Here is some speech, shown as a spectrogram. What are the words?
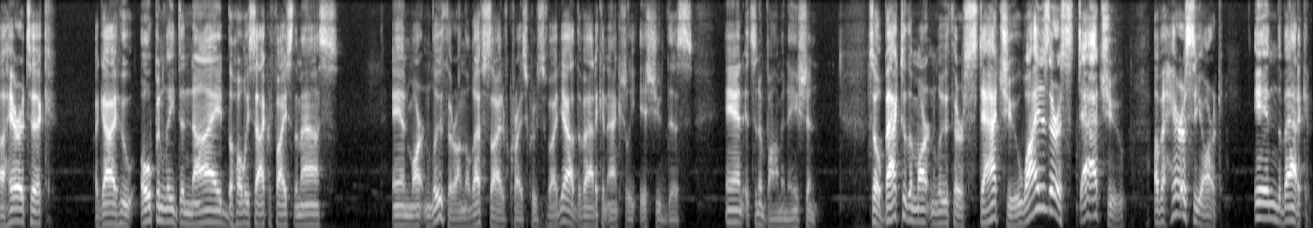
a heretic, a guy who openly denied the holy sacrifice the Mass, and Martin Luther on the left side of Christ crucified. Yeah, the Vatican actually issued this, and it's an abomination. So back to the Martin Luther statue. Why is there a statue of a heresiarch in the Vatican?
